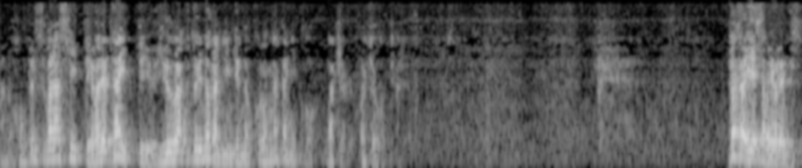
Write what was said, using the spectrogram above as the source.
あの、本当に素晴らしいって言われたいっていう誘惑というのが人間の心の中にこう、湧き、湧き起こってくる。だからイエス様言われるんです。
